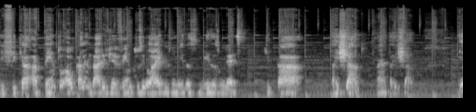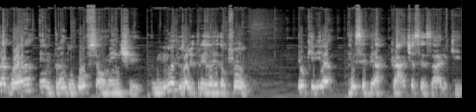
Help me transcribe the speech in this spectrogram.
e fica atento ao calendário de eventos e lives no meio das, meio das mulheres que está tá recheado, né? Tá recheado. E agora, entrando oficialmente no episódio 3 da Rede Talk Show, eu queria receber a Kátia Cesário aqui,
